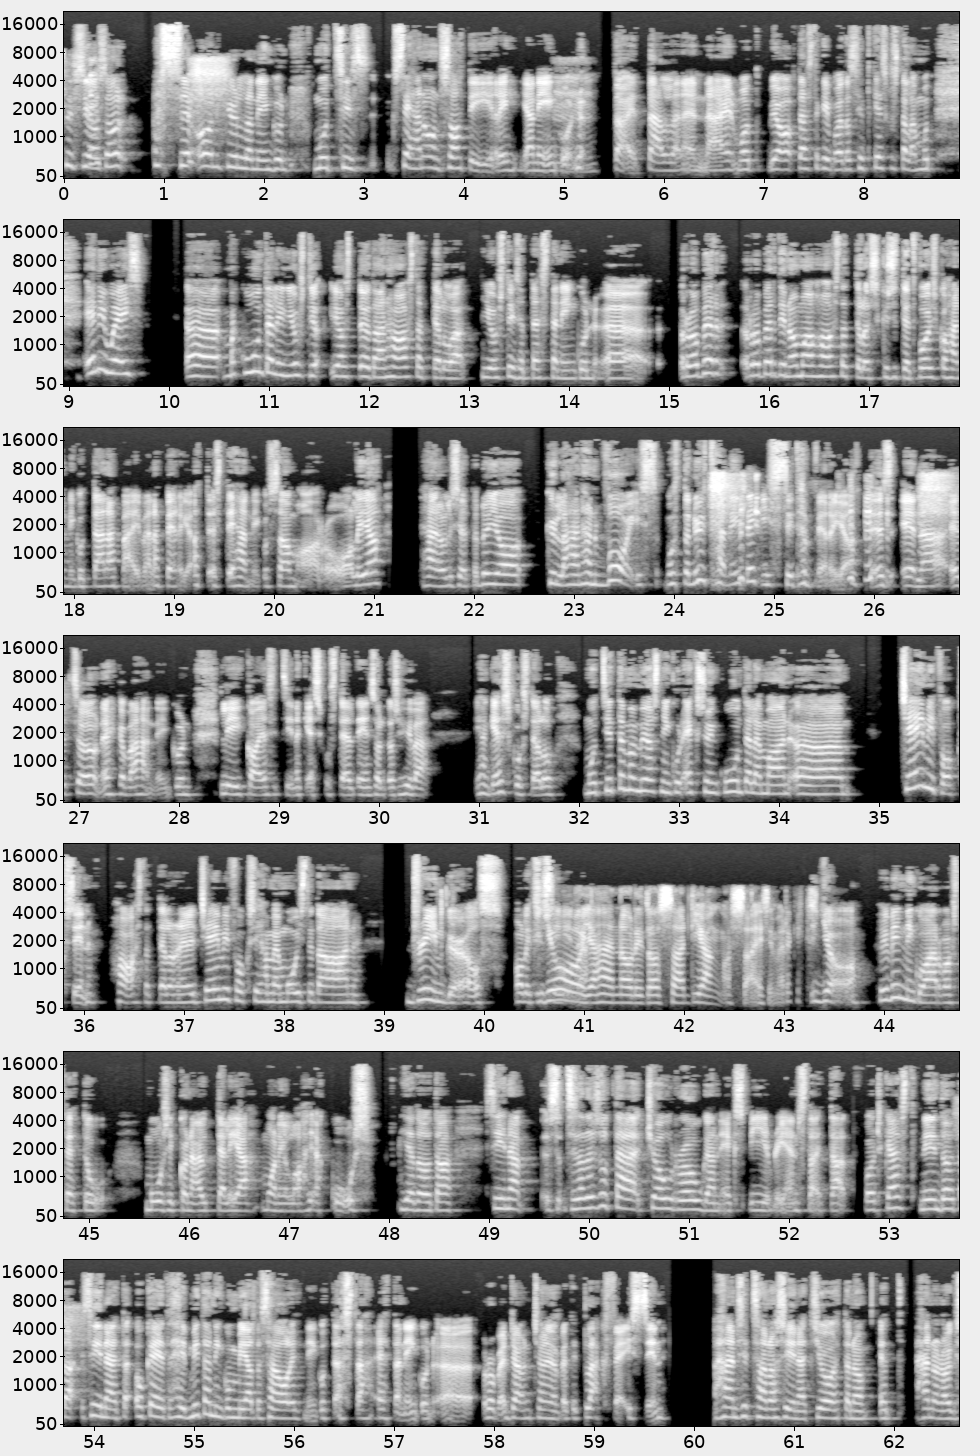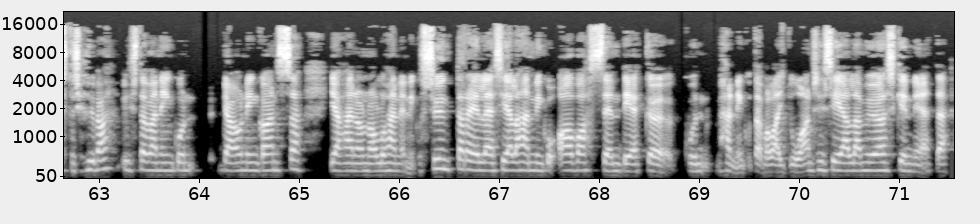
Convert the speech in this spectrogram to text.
siis joo, se on, se on kyllä niin kuin, mutta siis sehän on satiiri ja niin kuin, mm. tai tällainen näin, mutta joo, tästäkin voitaisiin sitten keskustella, mutta anyways, öö, mä kuuntelin just, jo, just jotain haastattelua justiinsa tästä niin kuin, öö, Robert, Robertin oma haastattelussa kysyttiin, että voisiko hän niin kuin tänä päivänä periaatteessa tehdä niin kuin samaa roolia. Hän oli sieltä, että no joo, kyllähän hän voisi, mutta nyt hän ei tekisi sitä periaatteessa enää. Että se on ehkä vähän niin kuin liikaa ja sitten siinä keskusteltiin, se oli tosi hyvä ihan keskustelu. Mutta sitten mä myös niin kuin eksyin kuuntelemaan öö, Jamie Foxin haastattelun, eli Jamie Foxihan me muistetaan Dreamgirls, oliko se Joo, siinä? ja hän oli tuossa Diangossa esimerkiksi. Joo, hyvin niin kuin arvostettu muusikkonäyttelijä, monilahjakkuus. Ja tuota, siinä, se taisi olla tämä Joe Rogan Experience, tai tämä podcast, niin tuota, siinä, että okei, okay, että hei, mitä niin kuin mieltä sä olit niin kuin tästä, että niin kuin, uh, Robert Downey Jr. veti Blackfacein. Hän sitten sanoi siinä, että joo, että, no, että hän on oikeasti hyvä ystävä niin kuin Downin kanssa, ja hän on ollut hänen niin kuin, synttäreillä, ja siellä hän niin kuin, avasi sen, tiedätkö, kun hän niin kuin, tavallaan juonsi siellä myöskin, niin että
